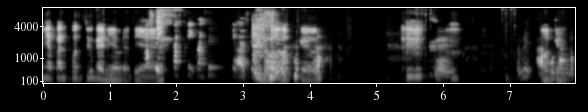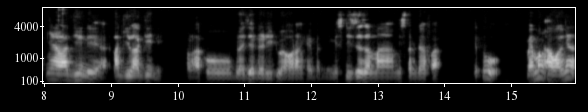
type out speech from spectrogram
menyiapkan quote juga nih ya berarti ya. Pasti, pasti, pasti. Pasti dong. Oke. Oke. Tapi aku okay. nangkepnya lagi nih ya. Lagi-lagi nih kalau aku belajar dari dua orang hebat nih, Miss Diza sama Mr. Dava itu memang awalnya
